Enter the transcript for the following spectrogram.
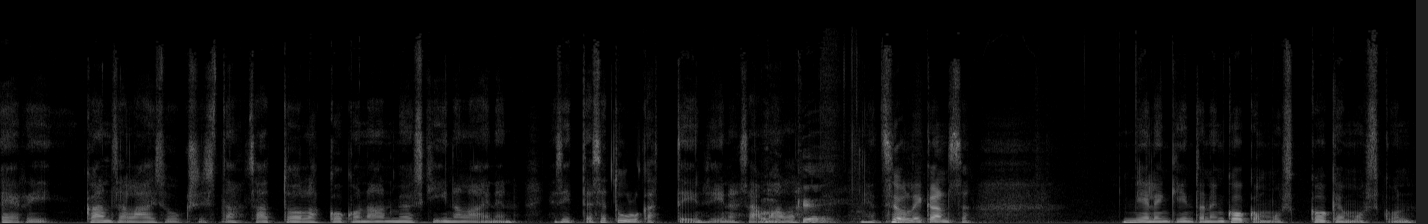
eri kansalaisuuksista. Saattoi olla kokonaan myös kiinalainen ja sitten se tulkattiin siinä samalla. Okay. Et se oli kanssa mielenkiintoinen kokemus, kokemus, kun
